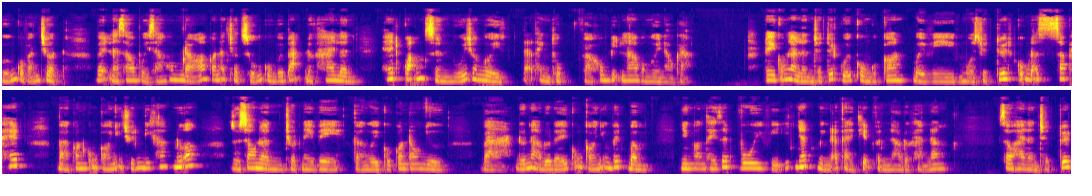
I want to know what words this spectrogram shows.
hướng của ván trượt. Vậy là sau buổi sáng hôm đó con đã trượt xuống cùng với bạn được hai lần, hết quãng sườn núi cho người đã thành thục và không bị lao vào người nào cả. Đây cũng là lần trượt tuyết cuối cùng của con bởi vì mùa trượt tuyết cũng đã sắp hết và con cũng có những chuyến đi khác nữa. Dù sau lần trượt này về, cả người của con đau nhừ và đứa nào đứa đấy cũng có những vết bầm nhưng con thấy rất vui vì ít nhất mình đã cải thiện phần nào được khả năng. Sau hai lần trượt tuyết,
